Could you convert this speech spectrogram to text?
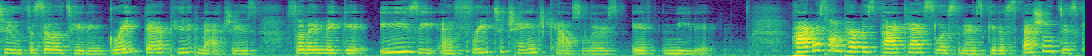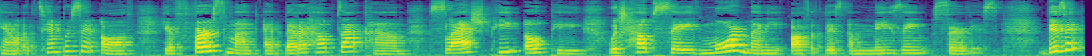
to facilitating great therapeutic matches so they make it easy and free to change counselors if needed. Progress on Purpose podcast listeners get a special discount of 10% off your first month at betterhelp.com slash POP, which helps save more money off of this amazing service. Visit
